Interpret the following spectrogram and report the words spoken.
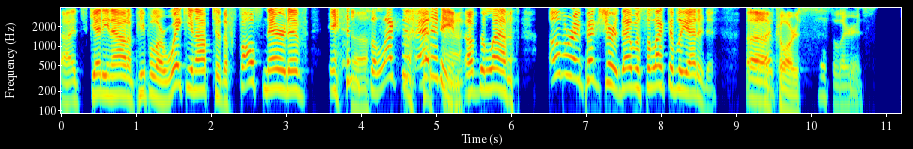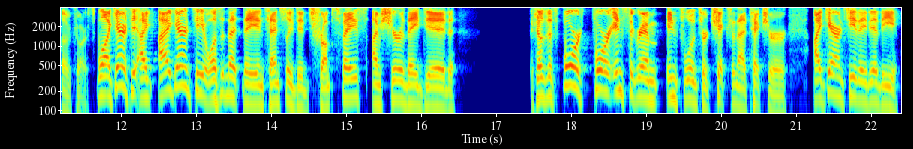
Uh, it's getting out, and people are waking up to the false narrative and uh. selective editing of the left over a picture that was selectively edited. Uh, of course, that's hilarious. Of course. Well, I guarantee, I, I guarantee it wasn't that they intentionally did Trump's face. I'm sure they did because it's four four Instagram influencer chicks in that picture. I guarantee they did the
